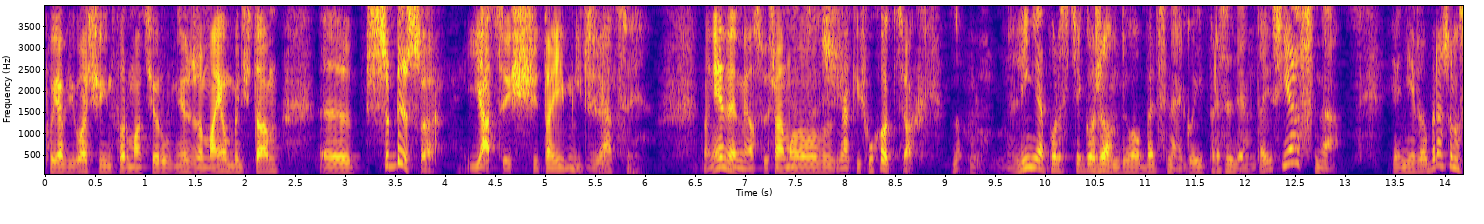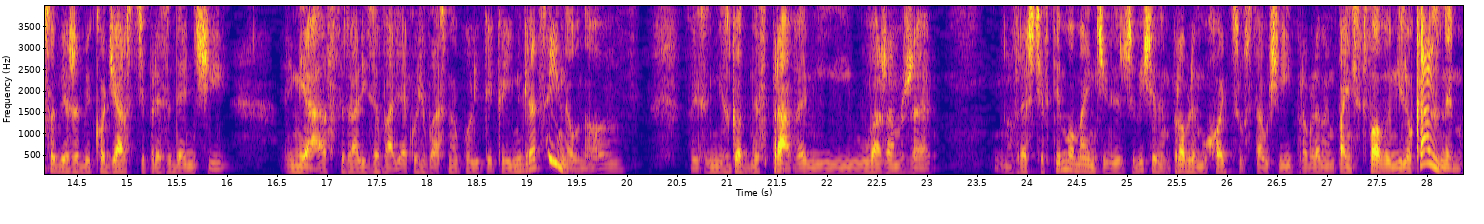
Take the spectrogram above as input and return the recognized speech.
pojawiła się informacja również, że mają być tam przybysze jacyś tajemniczy. Jacy. No nie wiem, ja słyszałem o jakichś uchodźcach. No, linia polskiego rządu obecnego i prezydenta jest jasna. Ja nie wyobrażam sobie, żeby kodziarscy prezydenci miast realizowali jakąś własną politykę imigracyjną. No, to jest niezgodne z prawem i uważam, że wreszcie w tym momencie, gdy rzeczywiście ten problem uchodźców stał się i problemem państwowym i lokalnym,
